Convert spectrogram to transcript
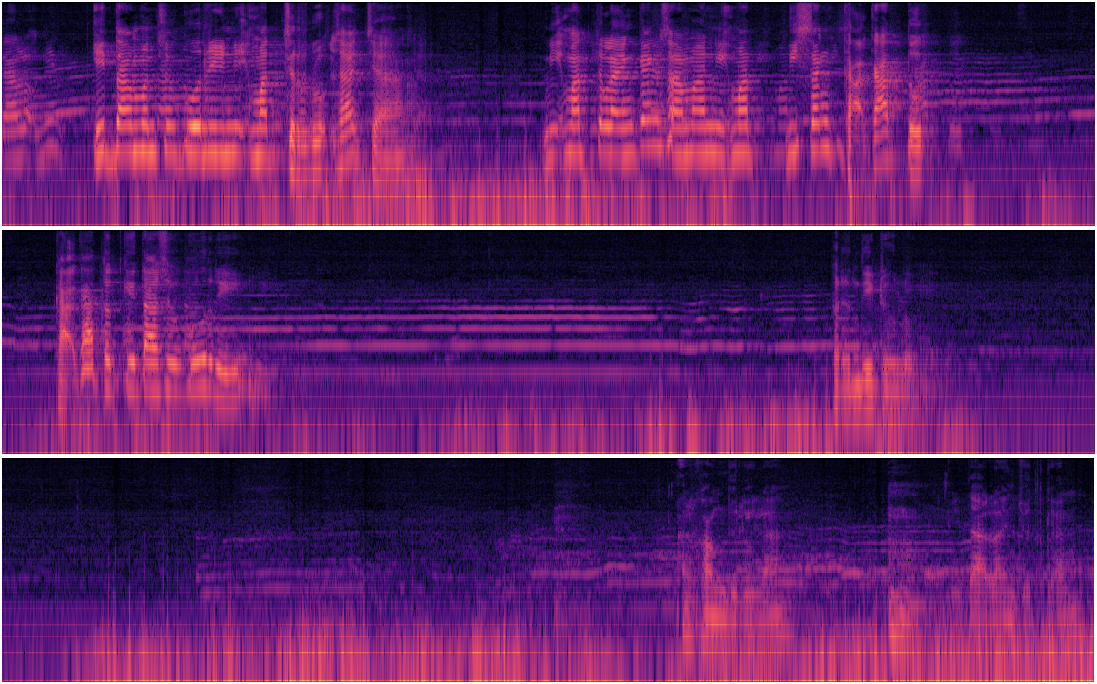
kalau kita mensyukuri nikmat jeruk saja, nikmat kelengkeng sama nikmat pisang gak katut. Gak katut kita syukuri. Berhenti dulu. Alhamdulillah. Kita lanjutkan.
